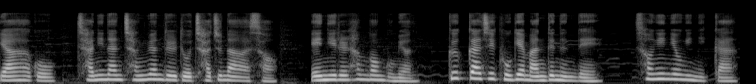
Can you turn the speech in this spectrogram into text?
야하고 잔인한 장면들도 자주 나와서 애니를 한번 보면 끝까지 보게 만드는데 성인용이니까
